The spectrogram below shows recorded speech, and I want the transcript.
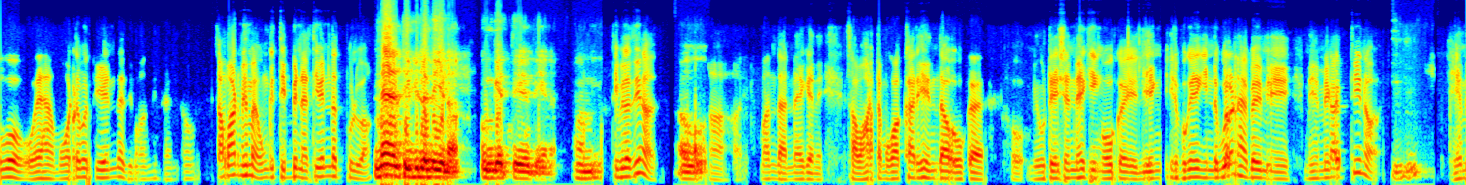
ඔය හැමෝටම තියෙන්න්න දිමං තන්න සමට මෙම උන්ගේ තිබ නැතිවෙන්නත් පුළුවන්. නෑ තිබිල තියෙන උන්ගෙත්තේ තියෙන තිබිල තින මන් දන්න ගැන සමහට මොක් හරි හිද ඕක මියටේෂන් එකින් ඕක එලියෙන් ඉරපුගෙන ඉන්න පුලන් හැබයි මේ මෙම එකත්ති නවා එම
